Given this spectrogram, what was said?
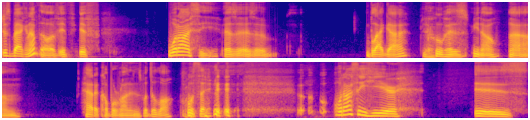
Just backing up though, if if, if what I see as a, as a black guy yeah. who has you know um, had a couple run-ins with the law, we'll say. what I see here is,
